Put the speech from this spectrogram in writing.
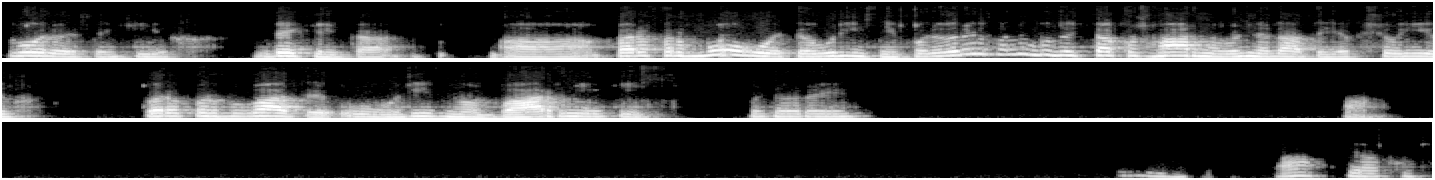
створюєте їх декілька, а, перефарбовуєте у різні кольори, вони будуть також гарно виглядати, якщо їх перефарбувати у різнобарвні якісь кольори. Так. Якось.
